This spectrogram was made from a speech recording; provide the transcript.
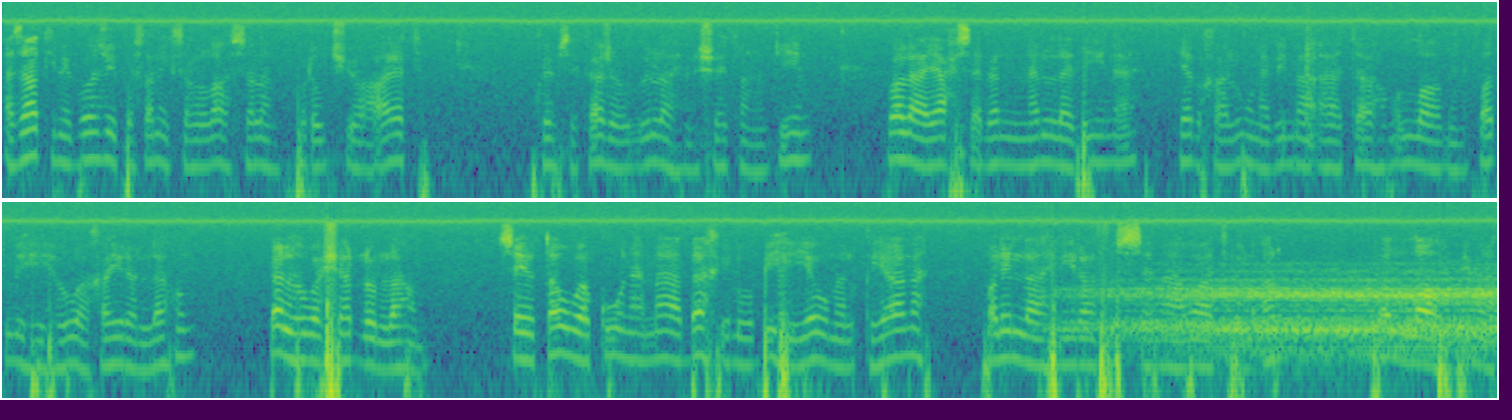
A zatim je Boži poslanik sallallahu sallam poručio ajet kojim se kaže u billahi min šeitanu džim وَلَا يَحْسَبَنَّ الَّذِينَ يَبْخَلُونَ بِمَا آتَاهُمُ اللَّهُ مِنْ فَضْلِهِ هُوَ خَيْرًا لَهُمْ بَلْ هُوَ شَرٌّ لَهُمْ سَيُطَوَّقُونَ مَا بَخِلُوا بِهِ يَوْمَ الْقِيَامَةِ وَلِلَّهِ مِيرَاثُ السَّمَاوَاتِ وَالْأَرْضِ وَاللَّهُ بِمَا تَعْمَلُونَ خَبِيرٌ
